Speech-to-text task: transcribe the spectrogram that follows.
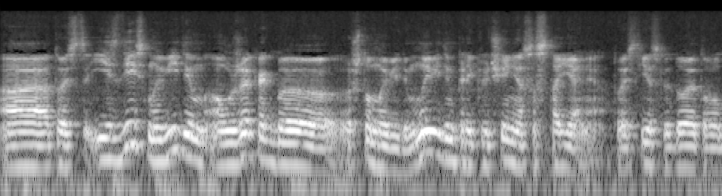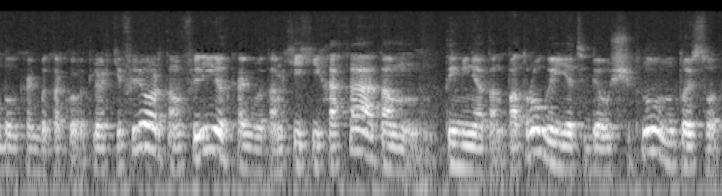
А, то есть и здесь мы видим уже как бы, что мы видим? Мы видим переключение состояния. То есть если до этого был как бы такой вот легкий флер, там флирт, как бы там хихи-ха-ха, там ты меня там потрогай, я тебя ущипну, ну то есть вот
